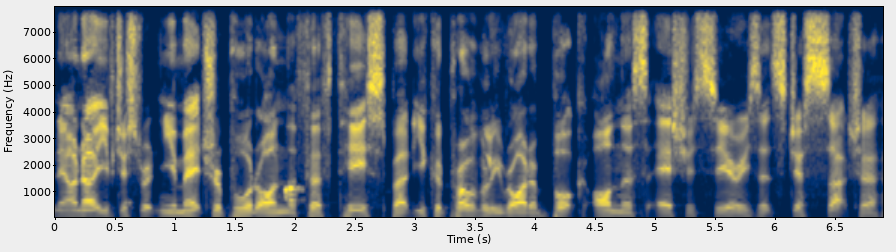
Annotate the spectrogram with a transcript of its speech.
Now, I know you've just written your match report on the fifth test, but you could probably write a book on this Ashes series. It's just such a,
